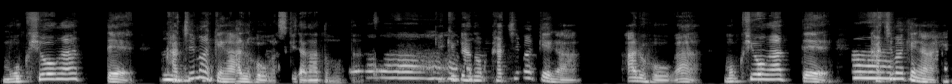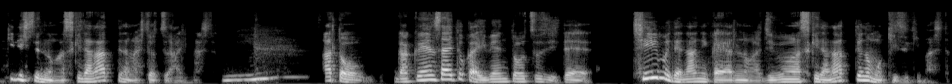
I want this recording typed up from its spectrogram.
目標があって、勝ち負けがある方が好きだなと思ったんです。うん、結局、あの、勝ち負けがある方が、目標があって、勝ち負けがはっきりしてるのが好きだなっていうのが一つありました。うん、あと、学園祭とかイベントを通じて、チームで何かやるのが自分は好きだなっていうのも気づきました。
